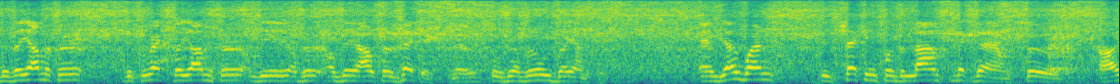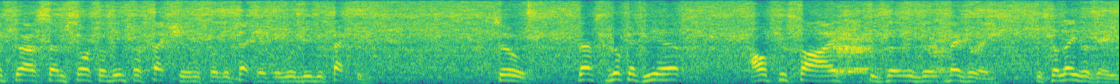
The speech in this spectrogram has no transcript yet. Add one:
the diameter, the correct diameter of the, of the, of the outer jacket, you know, so the overall diameter and the other one is checking for the lamp neck down. So uh, if there are some sort of imperfections for the jacket, it will be detected. So let's look at here how precise is the, is the measuring. It's a laser gauge.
